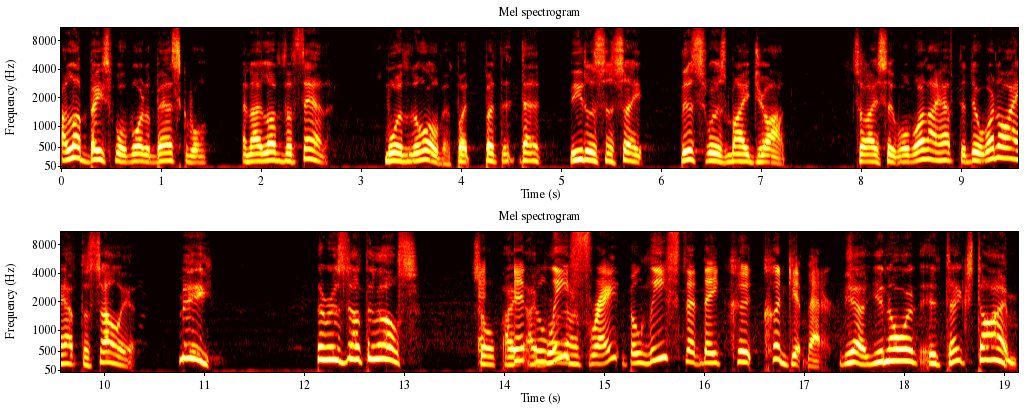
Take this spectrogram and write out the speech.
I love baseball more than basketball, and I love the theater more than all of it. But but th- that, needless to say, this was my job. So I said, well, what do I have to do? What do I have to sell here? Me. There is nothing else. So I, and I belief, up- right? Belief that they could could get better. yeah, you know what? It takes time,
